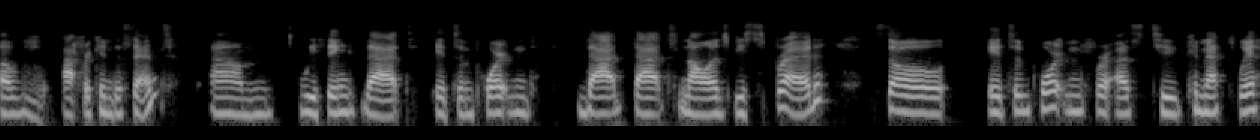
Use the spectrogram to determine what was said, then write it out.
of African descent. Um, we think that it's important that that knowledge be spread. So it's important for us to connect with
